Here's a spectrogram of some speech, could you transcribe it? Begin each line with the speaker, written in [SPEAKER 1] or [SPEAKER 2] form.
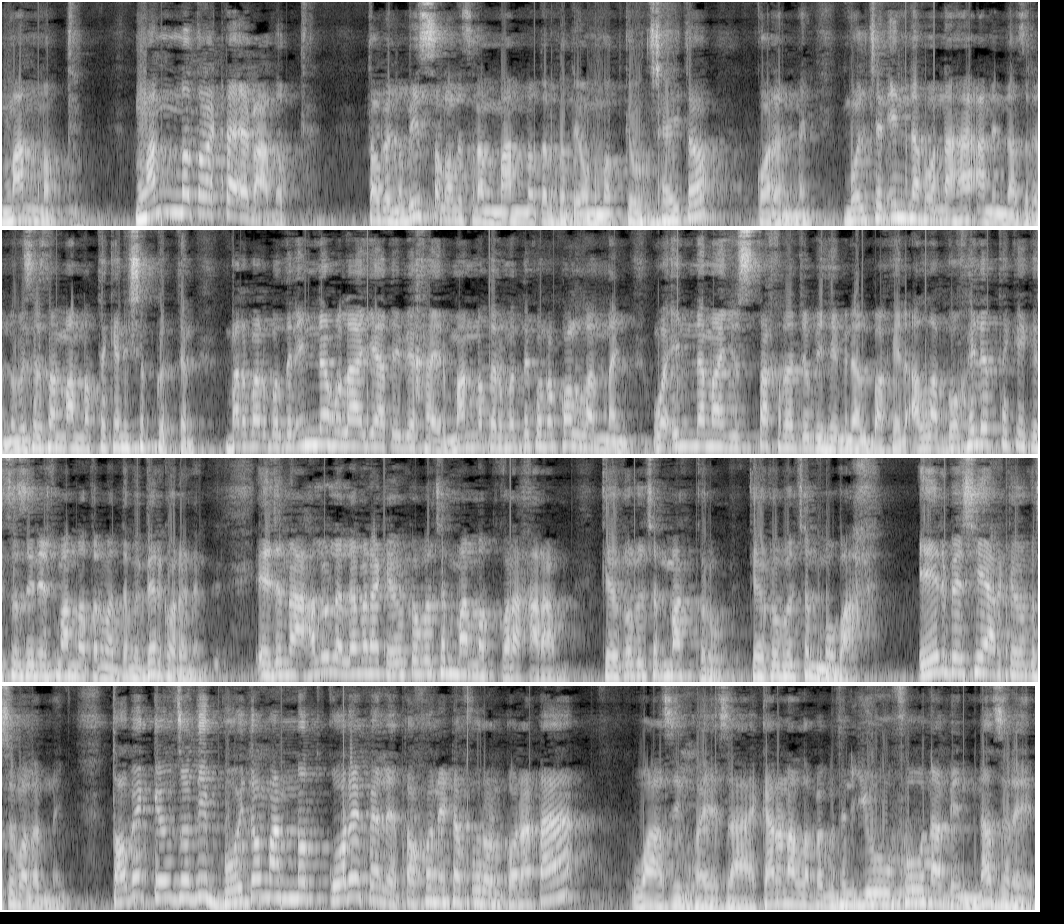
[SPEAKER 1] মান্নত। মান্নত একটা এবাদত তবে নবী সাল্লাহ মান্নতের প্রতি উম্মতকে উৎসাহিত করেন নাই। বলছেন, ইন্নাহু নাহা আনিন নবী মান্নত থেকে নিষেধ করতেন। বারবার বলতেন বিখাইর। মান্নতের মধ্যে কোনো কল্যাণ নাই। ওয়া ইন্নামা আল্লাহ বখিলের থেকে কিছু জিনিস মান্নতের মাধ্যমে বের করে নেন। এজন্য আহলুল আলমেরা কেউ কেউ বলছেন, মান্নত করা হারাম। কেউ কেউ বলছেন মাকরু কেউ কেউ বলছেন, মোবাহ। এর বেশি আর কেউ কিছু বলেন নাই। তবে কেউ যদি বৈধ মান্নত করে ফেলে, তখন এটা পূরণ করাটা ওয়াজিব হয়ে যায়। কারণ আল্লাহ বলছেন, ইউফুনা বিন নাজরে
